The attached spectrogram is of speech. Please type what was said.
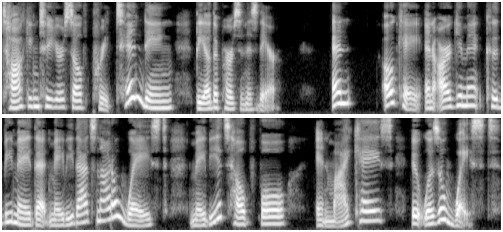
talking to yourself, pretending the other person is there. And okay, an argument could be made that maybe that's not a waste, maybe it's helpful. In my case, it was a waste.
